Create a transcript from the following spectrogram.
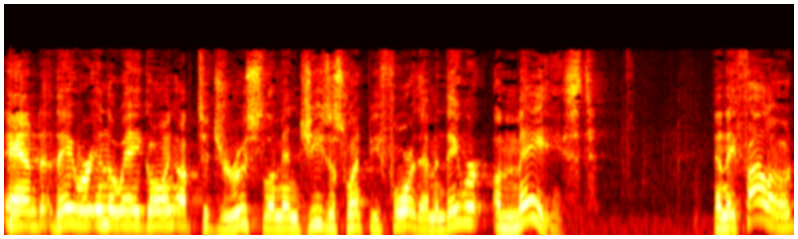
And they were in the way going up to Jerusalem, and Jesus went before them, and they were amazed. And they followed,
